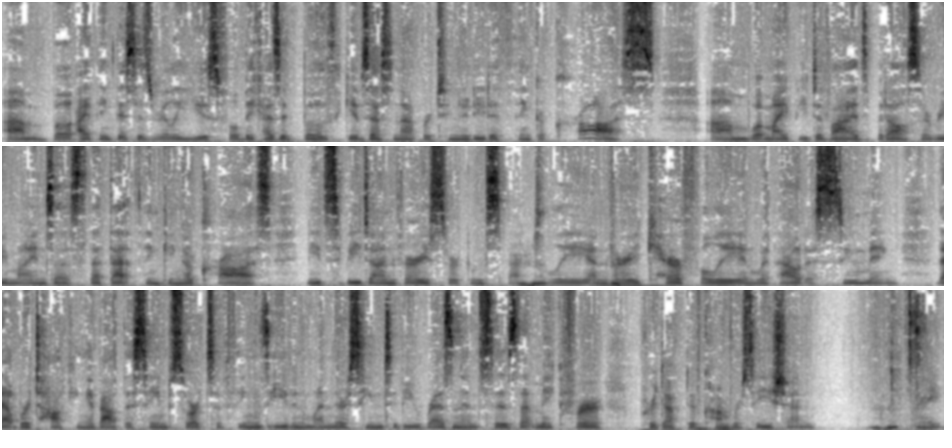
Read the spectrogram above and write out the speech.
um, but I think this is really useful because it both gives us an opportunity to think across um, what might be divides, but also reminds us that that thinking across needs to be done very circumspectly mm-hmm. and very carefully and without assuming that we're talking about the same sorts of things, even when there seem to be resonances that make for productive conversation. Mm-hmm. Right?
